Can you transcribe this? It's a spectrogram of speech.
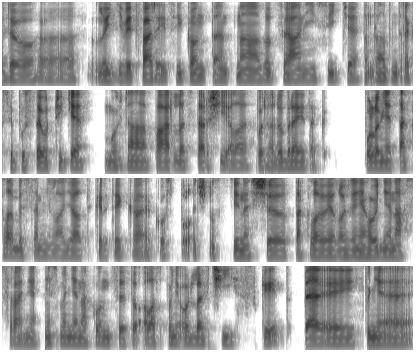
do uh, lidí vytvářející content na sociální sítě. Tenhle ten track si puste určitě, možná pár let starší, ale pořád dobrý, tak podle mě takhle by se měla dělat kritika jako společnosti, než eh, takhle vyloženě hodně na straně. Nicméně na konci to alespoň odlehčí skit, který mě,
